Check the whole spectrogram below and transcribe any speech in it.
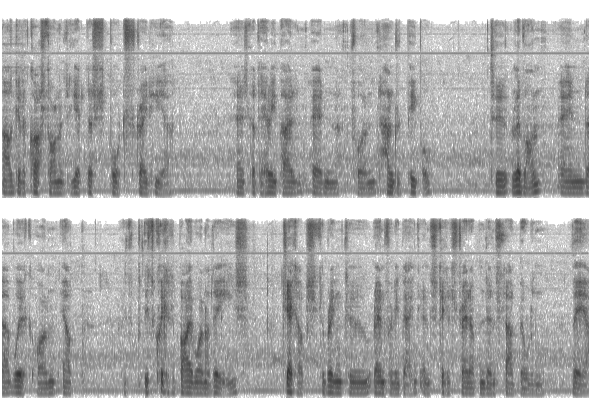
I'll get a cost on it to get this brought straight here. And it's got the helipad pad for 100 people to live on and uh, work on out. It's, it's quicker to buy one of these jack-ups to bring to Ranfurly Bank and stick it straight up and then start building there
